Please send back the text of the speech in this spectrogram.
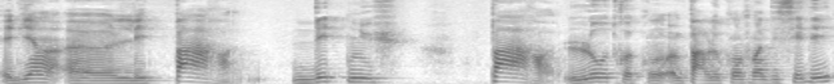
eh bien, les parts détenues par, l'autre, par le conjoint décédé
